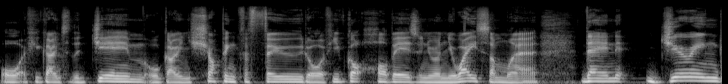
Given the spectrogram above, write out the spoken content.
or if you're going to the gym, or going shopping for food, or if you've got hobbies and you're on your way somewhere, then during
